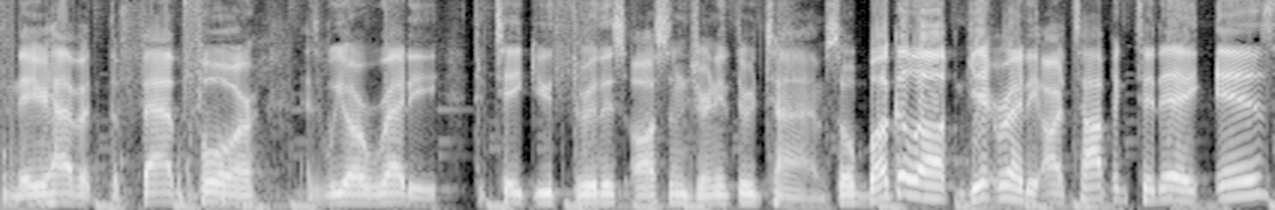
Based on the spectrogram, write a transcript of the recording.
And there you have it, the Fab Four, as we are ready to take you through this awesome journey through time. So buckle up, get ready. Our topic today is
